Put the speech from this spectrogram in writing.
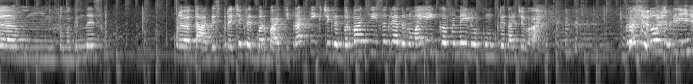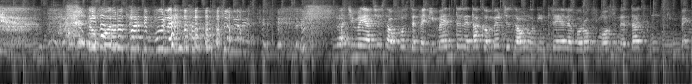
Um, să mă gândesc. Uh, Da, despre ce cred bărbații. Practic, ce cred bărbații să creadă numai ei, că femeile oricum cred altceva. Dragii noștri, Mi s-a părut foarte bună. dragii mei, acestea au fost evenimentele. Dacă mergeți la unul dintre ele, vă rog frumos să ne dați un feedback.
